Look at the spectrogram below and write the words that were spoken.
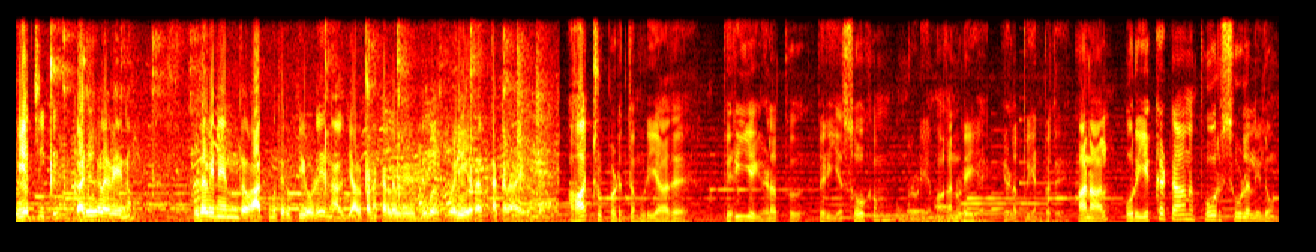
முயற்சிக்கு கடுகளவேனும் உதவினேன் என்ற ஆத்ம திருப்தியோடு என்னால் யாழ்ப்பாண கல்லூரியிலிருந்து வெளியேறத்தக்கதாக இருந்தது. ஆற்றுப்படுத்த முடியாத பெரிய இழப்பு பெரிய சோகம் உங்களுடைய மகனுடைய இழப்பு என்பது. ஆனால் ஒரு இக்கட்டான போர் சூழலிலும்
